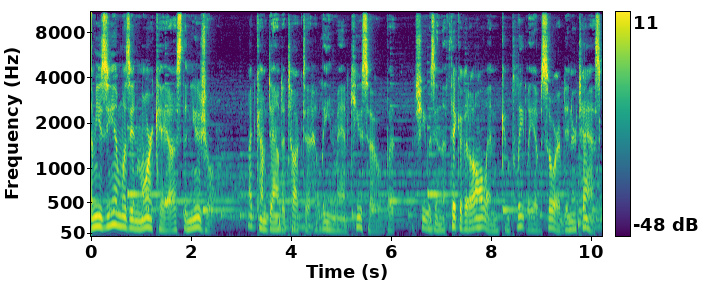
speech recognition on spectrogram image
The museum was in more chaos than usual. I'd come down to talk to Helene Mancuso, but she was in the thick of it all and completely absorbed in her task.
